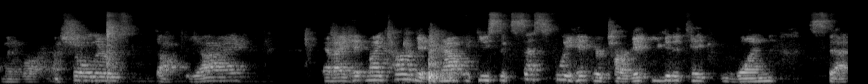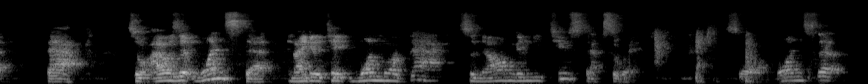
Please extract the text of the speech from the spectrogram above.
I'm gonna rock my shoulders, dot the I, and I hit my target. Now, if you successfully hit your target, you get to take one step back. So I was at one step, and I get to take one more back, so now I'm gonna be two steps away. So one step,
